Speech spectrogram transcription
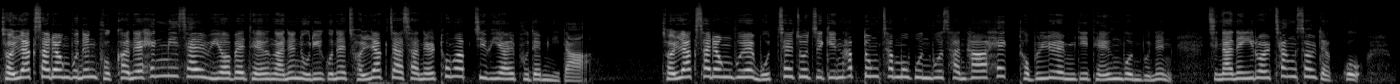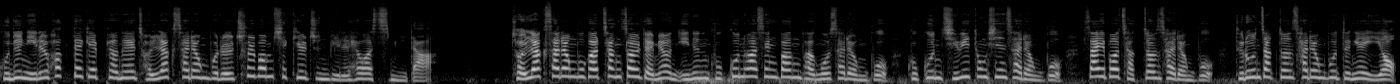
전략사령부는 북한의 핵미사일 위협에 대응하는 우리 군의 전략자산을 통합지휘할 부대입니다. 전략사령부의 모체 조직인 합동참모본부 산하 핵 WMD 대응본부는 지난해 1월 창설됐고 군은 이를 확대 개편해 전략사령부를 출범시킬 준비를 해왔습니다. 전략사령부가 창설되면 이는 국군화생방 방호사령부, 국군지휘통신사령부, 사이버작전사령부, 드론작전사령부 등에 이어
